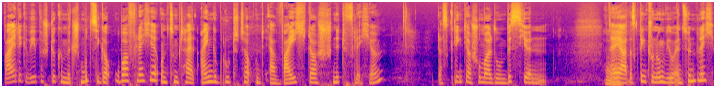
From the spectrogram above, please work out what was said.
Beide Gewebestücke mit schmutziger Oberfläche und zum Teil eingebluteter und erweichter Schnittfläche. Das klingt ja schon mal so ein bisschen naja, das klingt schon irgendwie so entzündlich.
